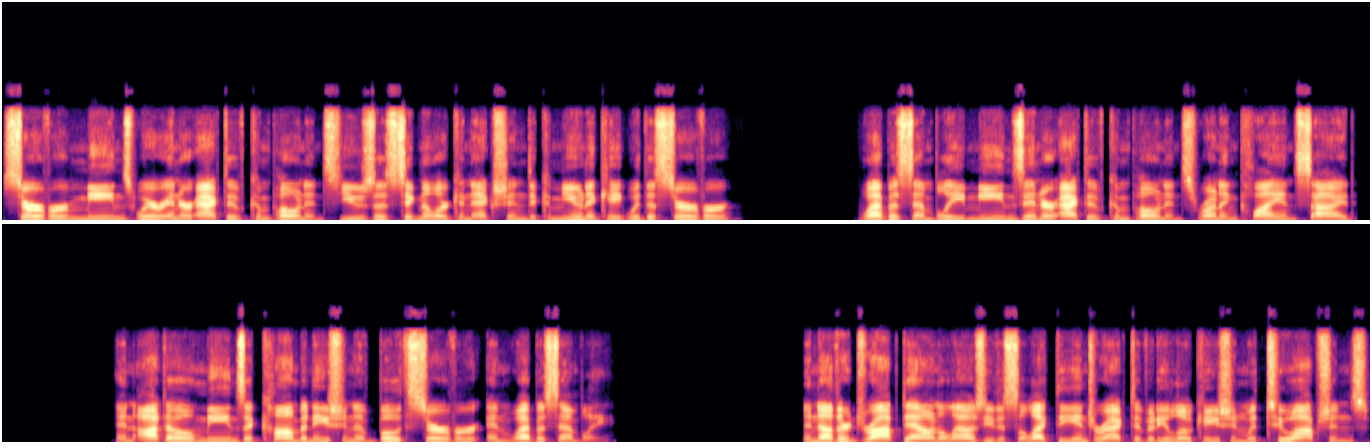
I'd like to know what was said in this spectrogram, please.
Server means where interactive components use a SignalR connection to communicate with the server, WebAssembly means interactive components running client-side, and Auto means a combination of both server and WebAssembly. Another drop-down allows you to select the interactivity location with two options,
